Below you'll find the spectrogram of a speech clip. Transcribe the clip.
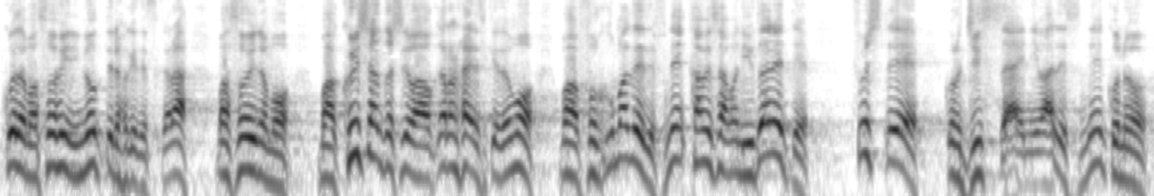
こではまあそういうふうに祈ってるわけですから、まあ、そういうのも、まあ、クリスチャンとしてはわからないですけども、まあ、そこまでですね神様に委ねてそしてこの実際にはですねこの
